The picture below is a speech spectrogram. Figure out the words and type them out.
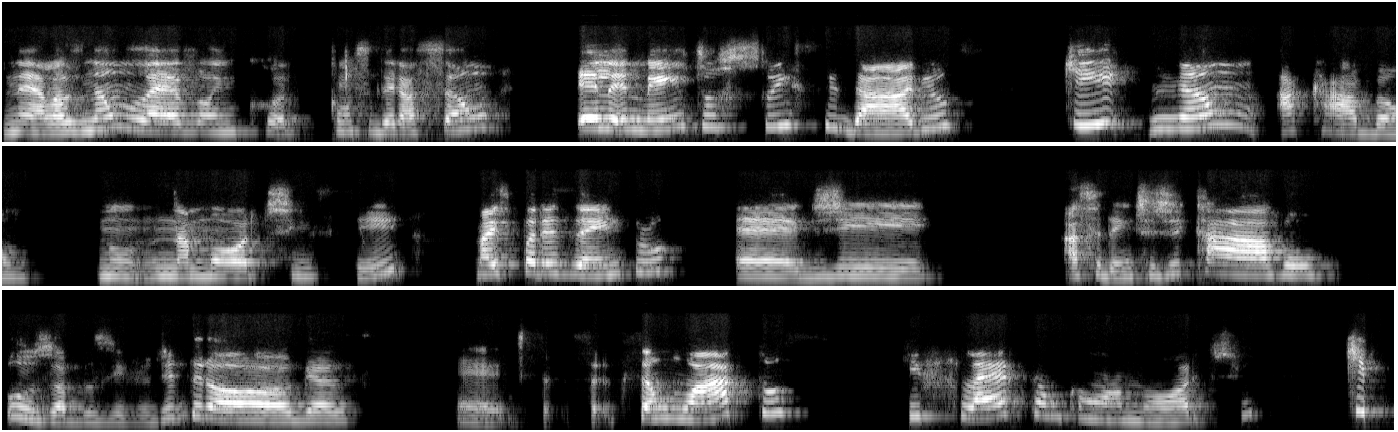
Né? Elas não levam em consideração elementos suicidários que não acabam no, na morte em si, mas, por exemplo, é, de acidentes de carro, uso abusivo de drogas, é, são atos que flertam com a morte, que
